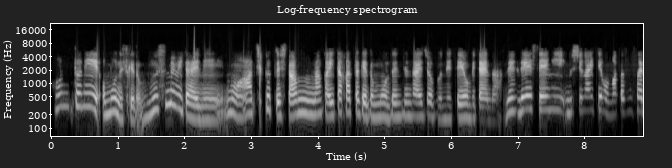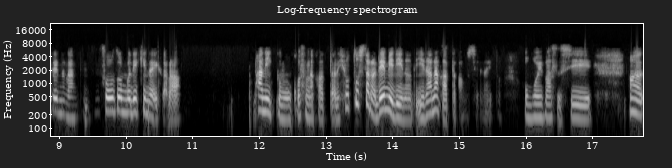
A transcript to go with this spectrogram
本当に思うんですけど、娘みたいに、もう、あ、チクってした、うん、なんか痛かったけど、もう全然大丈夫、寝てよ、みたいなね、冷静に虫がいてもまた刺されるなんて想像もできないから、パニックも起こさなかったら、ひょっとしたらレメディーなんていらなかったかもしれないと思いますし、まあ、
